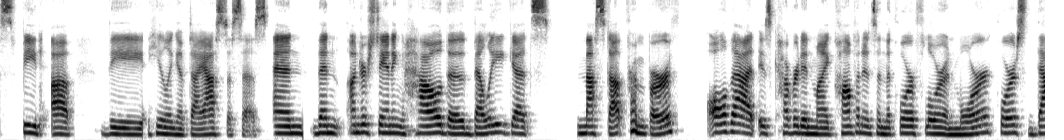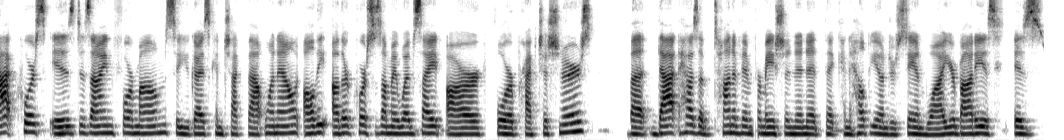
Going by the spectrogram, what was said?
speed up the healing of diastasis. And then understanding how the belly gets messed up from birth all that is covered in my confidence in the core floor and more course. That course is designed for moms so you guys can check that one out. All the other courses on my website are for practitioners but that has a ton of information in it that can help you understand why your body is is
